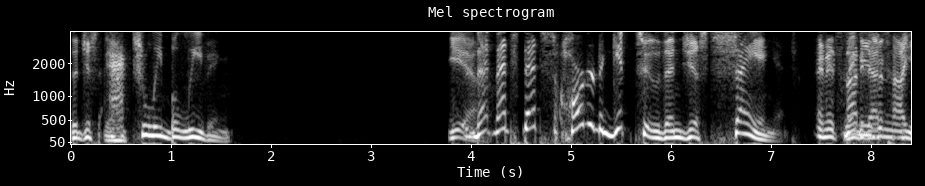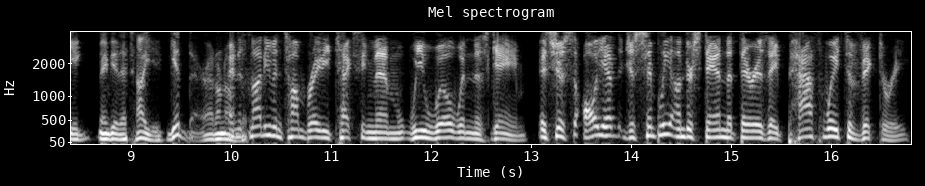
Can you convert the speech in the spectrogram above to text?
That just actually believing. Yeah, that that's that's harder to get to than just saying it. And it's not maybe that's even- how you maybe that's how you get there. I don't know. And it's not even Tom Brady texting them, we will win this game. It's just all you have to just simply understand that there is a pathway to victory.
